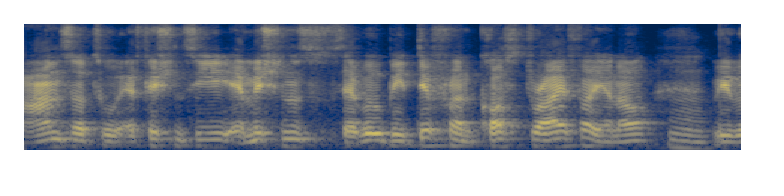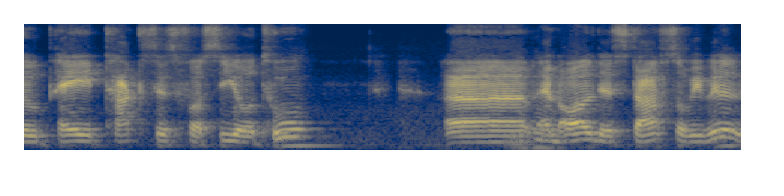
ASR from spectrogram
answer to efficiency emissions. There will be different cost driver. You know, mm. we will pay taxes for CO two uh, mm-hmm. and all this stuff. So we will.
